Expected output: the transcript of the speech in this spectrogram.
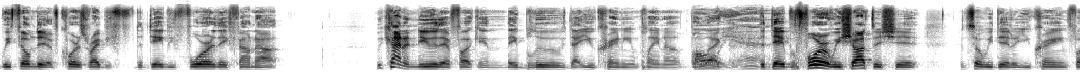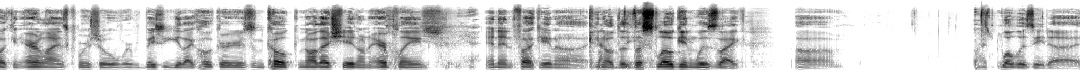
we filmed it, of course, right bef- the day before they found out. We kind of knew that fucking they blew that Ukrainian plane up, but Oh, like yeah. the day before we shot this shit, and so we did a Ukraine fucking airlines commercial where we basically get like hookers and coke and all that shit on the airplane, yeah. and then fucking uh, you know the, damn. the slogan was like um, what was it? Uh,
